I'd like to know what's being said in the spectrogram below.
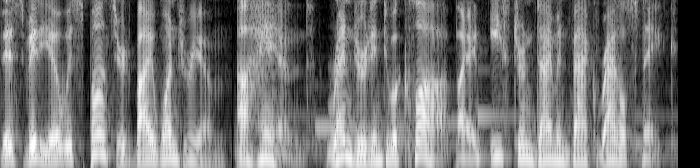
This video is sponsored by Wondrium. A hand rendered into a claw by an eastern diamondback rattlesnake.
